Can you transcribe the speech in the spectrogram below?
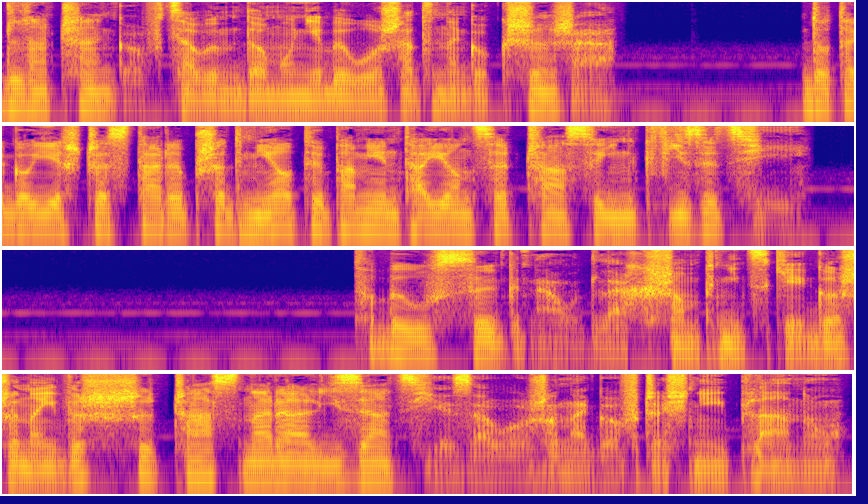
Dlaczego w całym domu nie było żadnego krzyża? Do tego jeszcze stare przedmioty pamiętające czasy inkwizycji. To był sygnał dla Chrząpnickiego, że najwyższy czas na realizację założonego wcześniej planu.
